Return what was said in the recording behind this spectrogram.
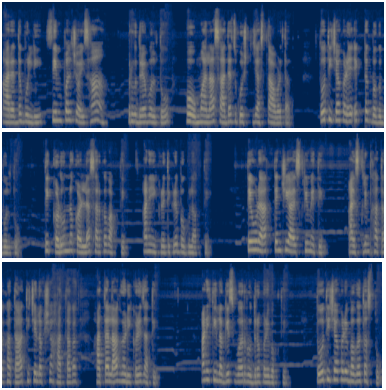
आराध्य बोलली सिंपल चॉईस हां. रुद्र बोलतो हो मला साध्याच गोष्टी जास्त आवडतात. तो तिच्याकडे एकटक बघत बोलतो. ती कडून न कळल्यासारखं वागते आणि इकडे तिकडे बघू लागते. तेवढ्यात त्यांची आईस्क्रीम येते. आईस्क्रीम खाता खाता तिचे लक्ष हाता हाताला घडीकडे जाते आणि ती लगेच वर रुद्रकडे बघते. तो तिच्याकडे बघत असतो.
